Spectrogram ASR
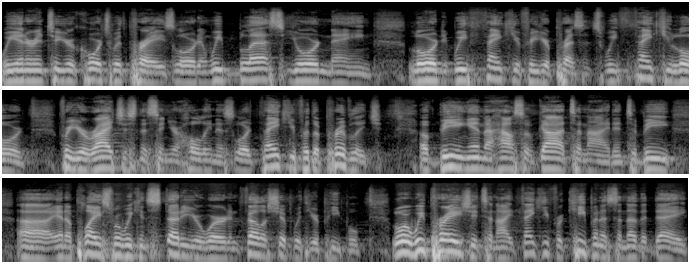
We enter into your courts with praise, Lord, and we bless your name. Lord, we thank you for your presence. We thank you, Lord, for your righteousness and your holiness. Lord, thank you for the privilege of being in the house of God tonight and to be uh, in a place where we can study your word and fellowship with your people. Lord, we praise you tonight. Thank you for keeping us another day.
